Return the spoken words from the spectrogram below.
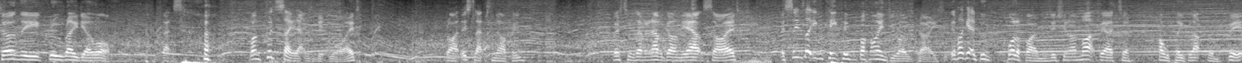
turn the crew radio off. That's one could say that was a bit wide. Right, this lap's nothing. Vettel's having another go on the outside. It seems like you can keep people behind you okay. So if I get a good qualifying position, I might be able to hold people up for a bit.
